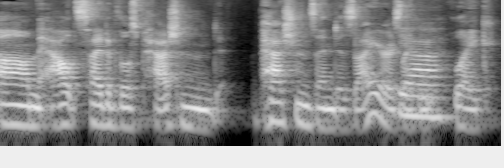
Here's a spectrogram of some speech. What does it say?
um, outside of those passion passions and desires. Yeah. Like like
